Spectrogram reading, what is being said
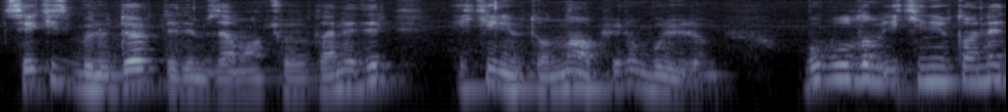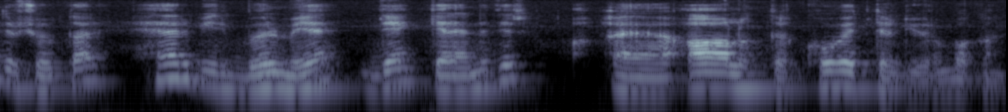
8 bölü 4 dediğim zaman çocuklar nedir? 2 Newton ne yapıyorum? Buluyorum. Bu bulduğum 2 Newton nedir çocuklar? Her bir bölmeye denk gelen nedir? E, ağırlıktır, kuvvettir diyorum bakın.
